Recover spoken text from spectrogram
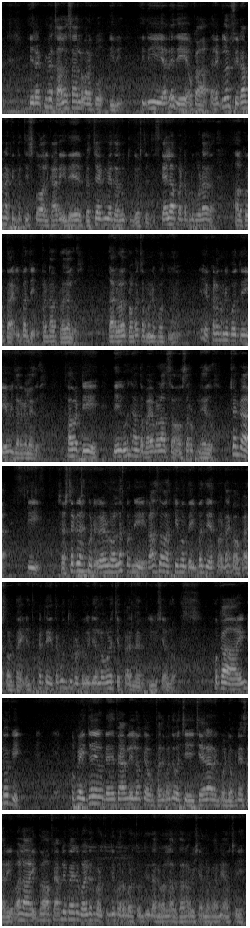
ఈ రకంగా చాలాసార్లు మనకు ఇది ఇది అనేది ఒక రెగ్యులర్ ఫినామినా కింద తీసుకోవాలి. కానీ ఇది ప్రత్యేకంగా జరుగుతుంది వస్తుంది. స్కైల్ అప్ పడ్డప్పుడు కూడా కొంత ఇబ్బంది పడ్డారు ప్రజలు. దానివల్ల ప్రపంచం మునిగిపోతున్నాయి ఎక్కడ మునిగిపోతే ఏమీ జరగలేదు. కాబట్టి దీని గురించి అంత భయపడాల్సిన అవసరం లేదు. ముఖ్యంగా ఈ షష్టగ్రహ కొట్టి వేయడం వల్ల కొన్ని రాసుల వారికి కొంత ఇబ్బంది ఏర్పడడానికి అవకాశాలు ఉంటాయి. ఎందుకంటే ఇంతకుముందు రెండు వీడియోల్లో కూడా చెప్పాను నేను ఈ విషయంలో. ఒక ఇంట్లోకి ఒక ఇద్దరే ఉండే ఫ్యామిలీలోకి ఒక పది మంది వచ్చి చేరారనుకోండి ఒకటేసారి వాళ్ళ ఆ ఫ్యామిలీ పైన బర్డెన్ పడుతుంది బరువు పడుతుంది. దానివల్ల ధన విషయంలో కానీ ఎలా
